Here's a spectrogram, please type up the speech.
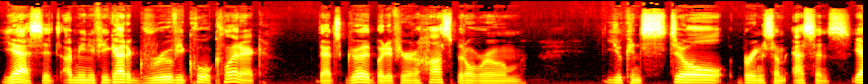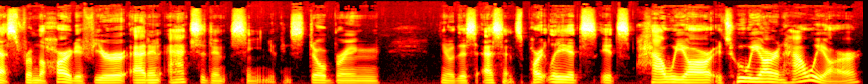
yes, it I mean, if you got a groovy, cool clinic, that's good. But if you're in a hospital room, you can still bring some essence. Yes, from the heart. If you're at an accident scene, you can still bring, you know, this essence. Partly it's it's how we are, it's who we are and how we are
